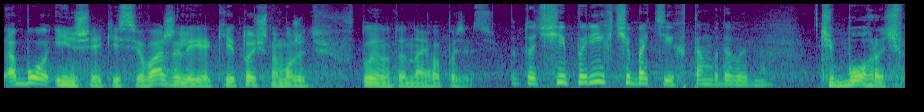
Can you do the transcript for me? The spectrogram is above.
або інші якісь важелі, які точно можуть вплинути на його позицію. Тобто, чи пиріг, чи батіг, там буде видно. Чи Бограч?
